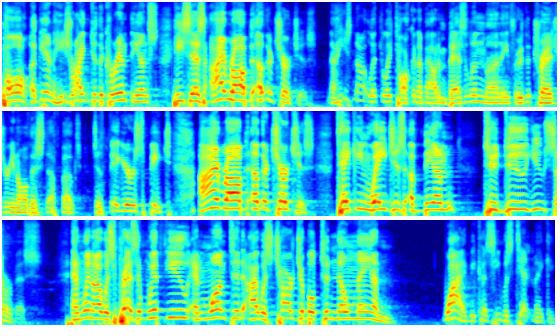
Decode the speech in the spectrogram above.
Paul, again, he's writing to the Corinthians. He says, I robbed other churches. Now, he's not literally talking about embezzling money through the treasury and all this stuff, folks. It's a figure of speech. I robbed other churches, taking wages of them to do you service. And when I was present with you and wanted, I was chargeable to no man. Why? Because he was tent making.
